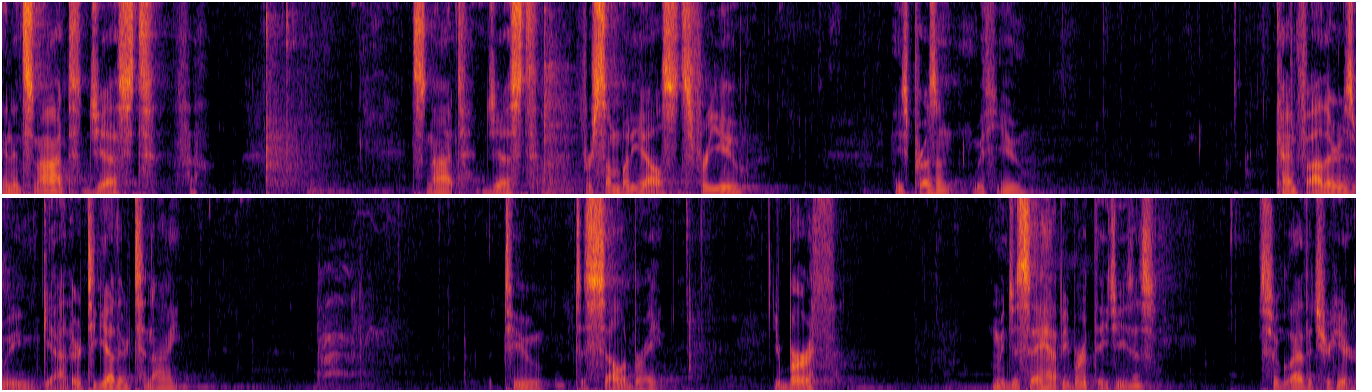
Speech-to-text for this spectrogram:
And it's not just it's not just for somebody else, it's for you. He's present with you. Kind Father, as we gather together tonight to, to celebrate your birth, let me just say happy birthday, Jesus. So glad that you're here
